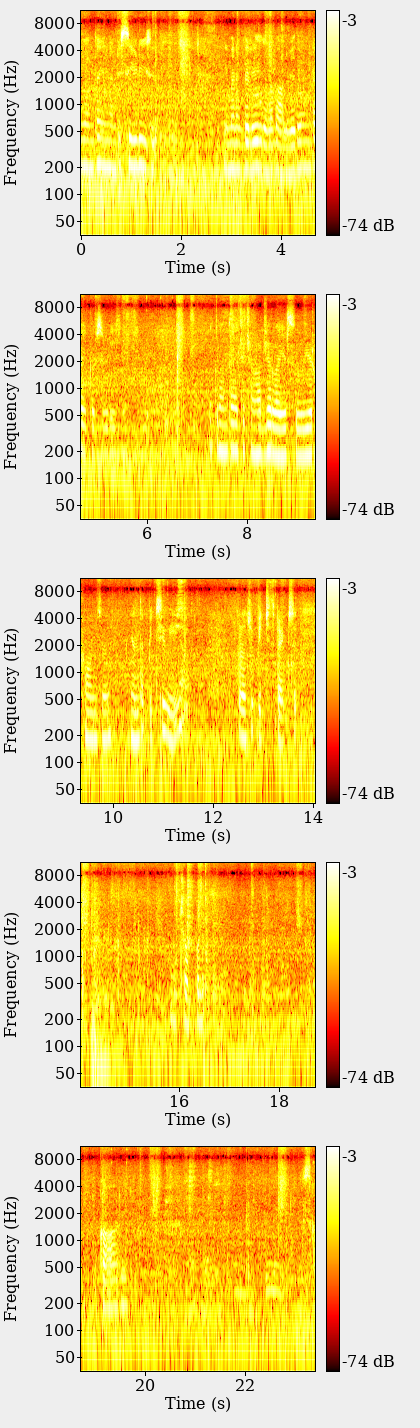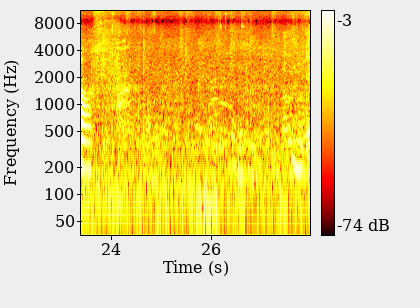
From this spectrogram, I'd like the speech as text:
ఇవంతా ఏంటంటే సీడీస్. ఇవి మనకు తెలియదు కదా వాళ్ళు ఉంటాయి ఇక్కడ సీడీస్. ఇక్కడంతా వచ్చి చార్జర్ వైర్స్ ఇయర్ ఫోన్స్ ఎంత పిచ్చివి. ఇక్కడ వచ్చి పిచ్చి స్పెట్స్ చెప్పులు. కార్లు. స్కార్ఫ్ అంతే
